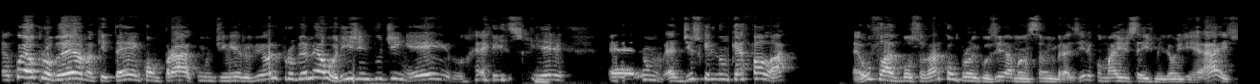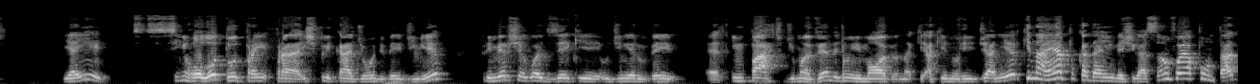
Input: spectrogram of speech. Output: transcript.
é, qual é o problema que tem comprar com dinheiro vivo? Olha, o problema é a origem do dinheiro. É isso que ele. É, não, é disso que ele não quer falar. É, o Flávio Bolsonaro comprou, inclusive, a mansão em Brasília com mais de 6 milhões de reais. E aí se enrolou todo para explicar de onde veio o dinheiro. Primeiro chegou a dizer que o dinheiro veio, é, em parte, de uma venda de um imóvel aqui, aqui no Rio de Janeiro, que na época da investigação foi apontado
